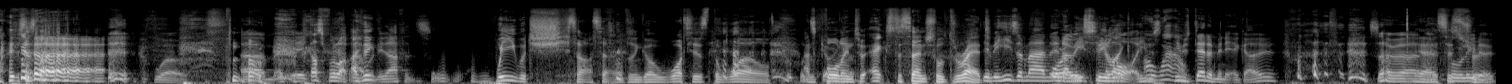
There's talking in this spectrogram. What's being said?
It's just Whoa. No. Um, it, it does feel like I think- it happens. we would shit ourselves and go, "What is the world?" and fall on? into existential dread. Yeah, but he's a man. Or You know, he's seen be a like, lot. He "Oh, wow." he was dead a minute ago. so uh, Yeah, this is true.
